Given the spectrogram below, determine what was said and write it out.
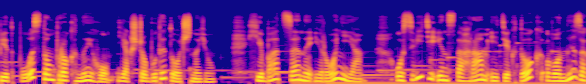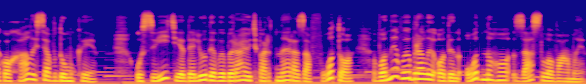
під постом про книгу, якщо бути точною. Хіба це не іронія? У світі Інстаграм і Тікток вони закохалися в думки. У світі, де люди вибирають партнера за фото, вони вибрали один одного за словами.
